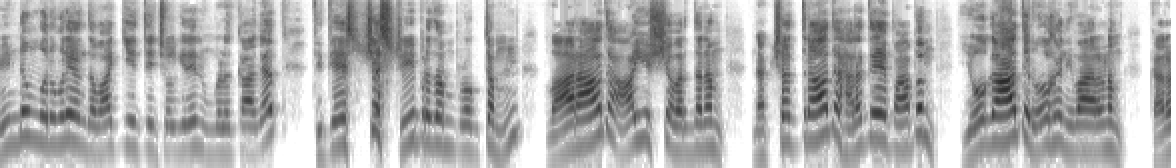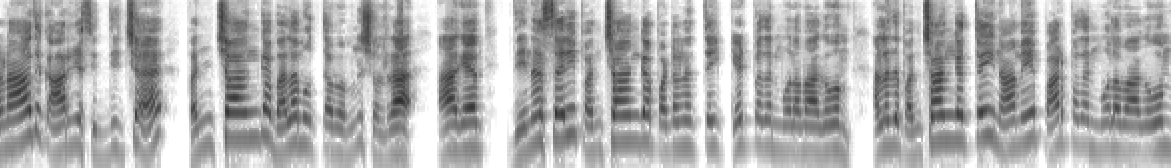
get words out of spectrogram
மீண்டும் ஒரு முறை அந்த வாக்கியத்தை சொல்கிறேன் உங்களுக்காக. திதேஷ்ட ஸ்ரீபிரதம் புரோக்தம் வாராத ஆயுஷ்ய வர்தனம் நக்ஷத்ராத ஹரதே பாபம் யோகாத் ரோக நிவாரணம் கரணாத் காரிய சித்திச்ச பஞ்சாங்க பலமுத்தமம்னு சொல்றா. ஆக தினசரி பஞ்சாங்க பட்டணத்தை கேட்பதன் மூலமாகவும் அல்லது பஞ்சாங்கத்தை நாமே பார்ப்பதன் மூலமாகவும்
